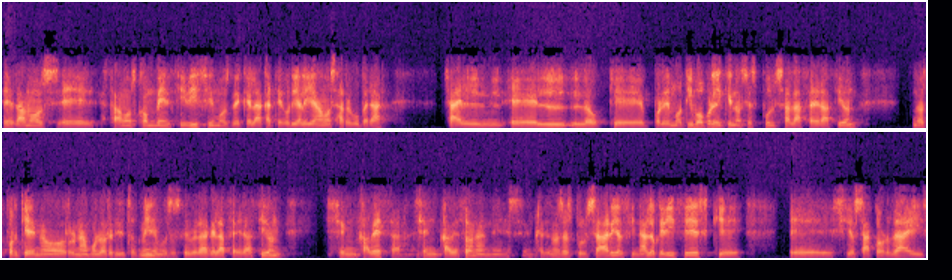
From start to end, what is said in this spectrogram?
estamos, eh, estábamos convencidísimos de que la categoría la íbamos a recuperar, o sea, el, lo que, por el motivo por el que nos expulsa la federación no es porque no reunamos los requisitos mínimos, es que es verdad que la federación se encabeza, se encabezona en, en querernos expulsar y al final lo que dice es que eh, si os acordáis,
